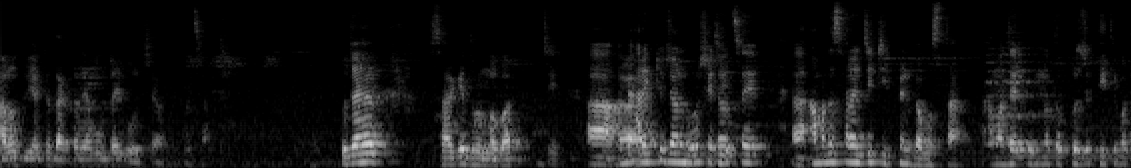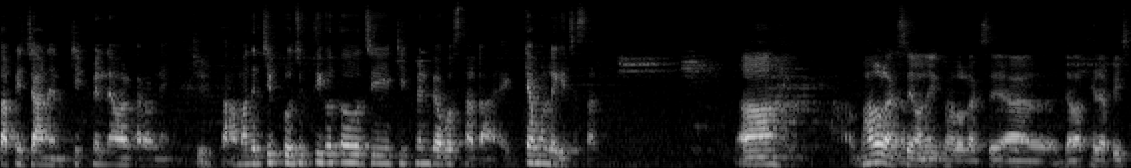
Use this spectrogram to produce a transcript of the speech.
আরও দুই একটা ডাক্তার এমনটাই বলছে। আচ্ছা তো যাই হোক স্যারকে ধন্যবাদ আহ, আমি আরেকটু জানব সেটা হচ্ছে আমাদের স্যারের যে ট্রিটমেন্ট ব্যবস্থা আমাদের উন্নত প্রযুক্তি ইতিমধ্যে আপনি জানেন ট্রিটমেন্ট নেওয়ার কারণে। তো আমাদের যে প্রযুক্তিগত যে ট্রিটমেন্ট ব্যবস্থাটা কেমন লেগেছে স্যার? ভালো লাগছে অনেক ভালো লাগছে। আর যারা থেরাপিস্ট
